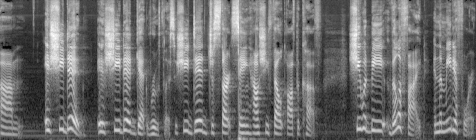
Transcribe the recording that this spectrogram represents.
um, if she did, if she did get ruthless, if she did just start saying how she felt off the cuff, she would be vilified in the media for it.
